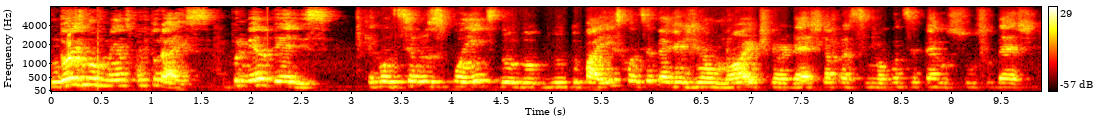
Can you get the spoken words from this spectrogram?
em dois movimentos culturais. O primeiro deles que aconteceu nos expoentes do, do, do, do, país, quando você pega a região norte, nordeste, lá para cima, quando você pega o sul, sudeste,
